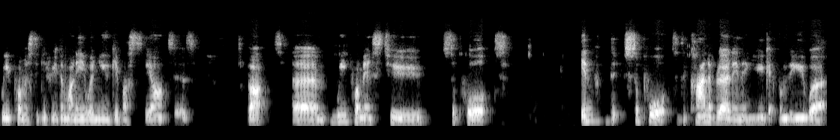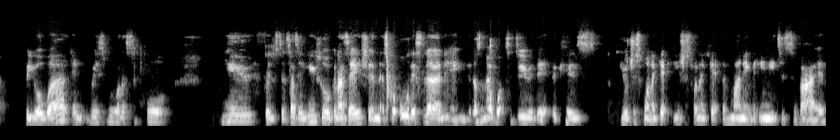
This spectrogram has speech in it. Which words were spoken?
we promise to give you the money when you give us the answers, but um, we promise to support in support to the kind of learning that you get from the you work for your work and we, we want to support you for instance as a youth organization that's got all this learning that doesn't know what to do with it because you just want to get you just want to get the money that you need to survive.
